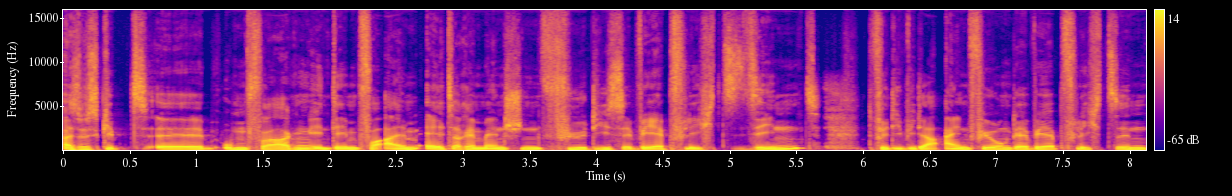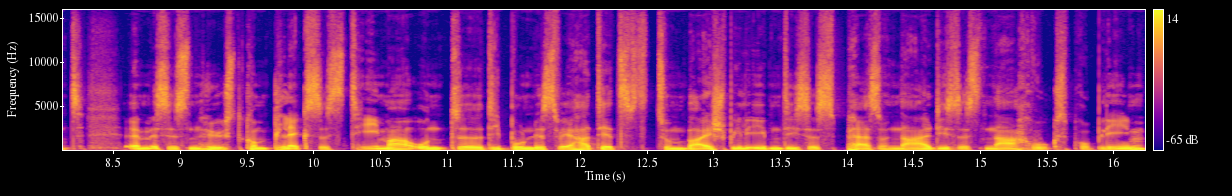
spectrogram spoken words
Also es gibt äh, Umfragen, in denen vor allem ältere Menschen für diese Wehrpflicht sind, für die Wiedereinführung der Wehrpflicht sind. Ähm, es ist ein höchst komplexes Thema und äh, die Bundeswehr hat jetzt zum Beispiel eben dieses Personal, dieses Nachwuchsproblem.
